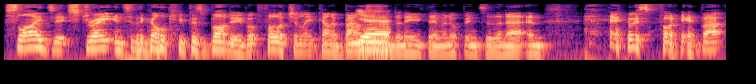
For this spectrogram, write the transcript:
slides it straight into the goalkeeper's body, but fortunately it kind of bounces Yeah. underneath him and up into the net. And it was funny about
